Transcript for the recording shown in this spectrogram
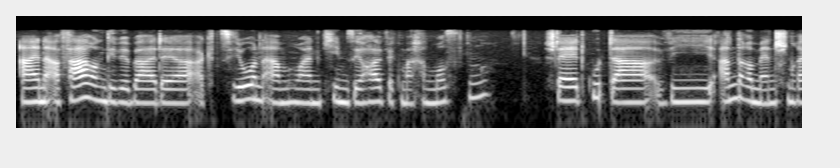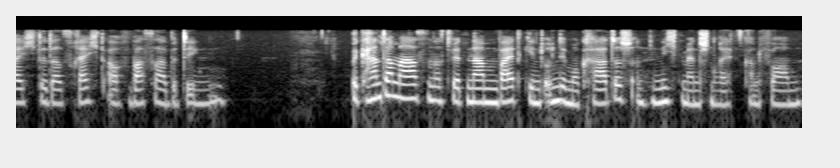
Eine Erfahrung, die wir bei der Aktion am Huan-Chiemsee häufig machen mussten, stellt gut dar, wie andere Menschenrechte das Recht auf Wasser bedingen. Bekanntermaßen ist Vietnam weitgehend undemokratisch und nicht menschenrechtskonform.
